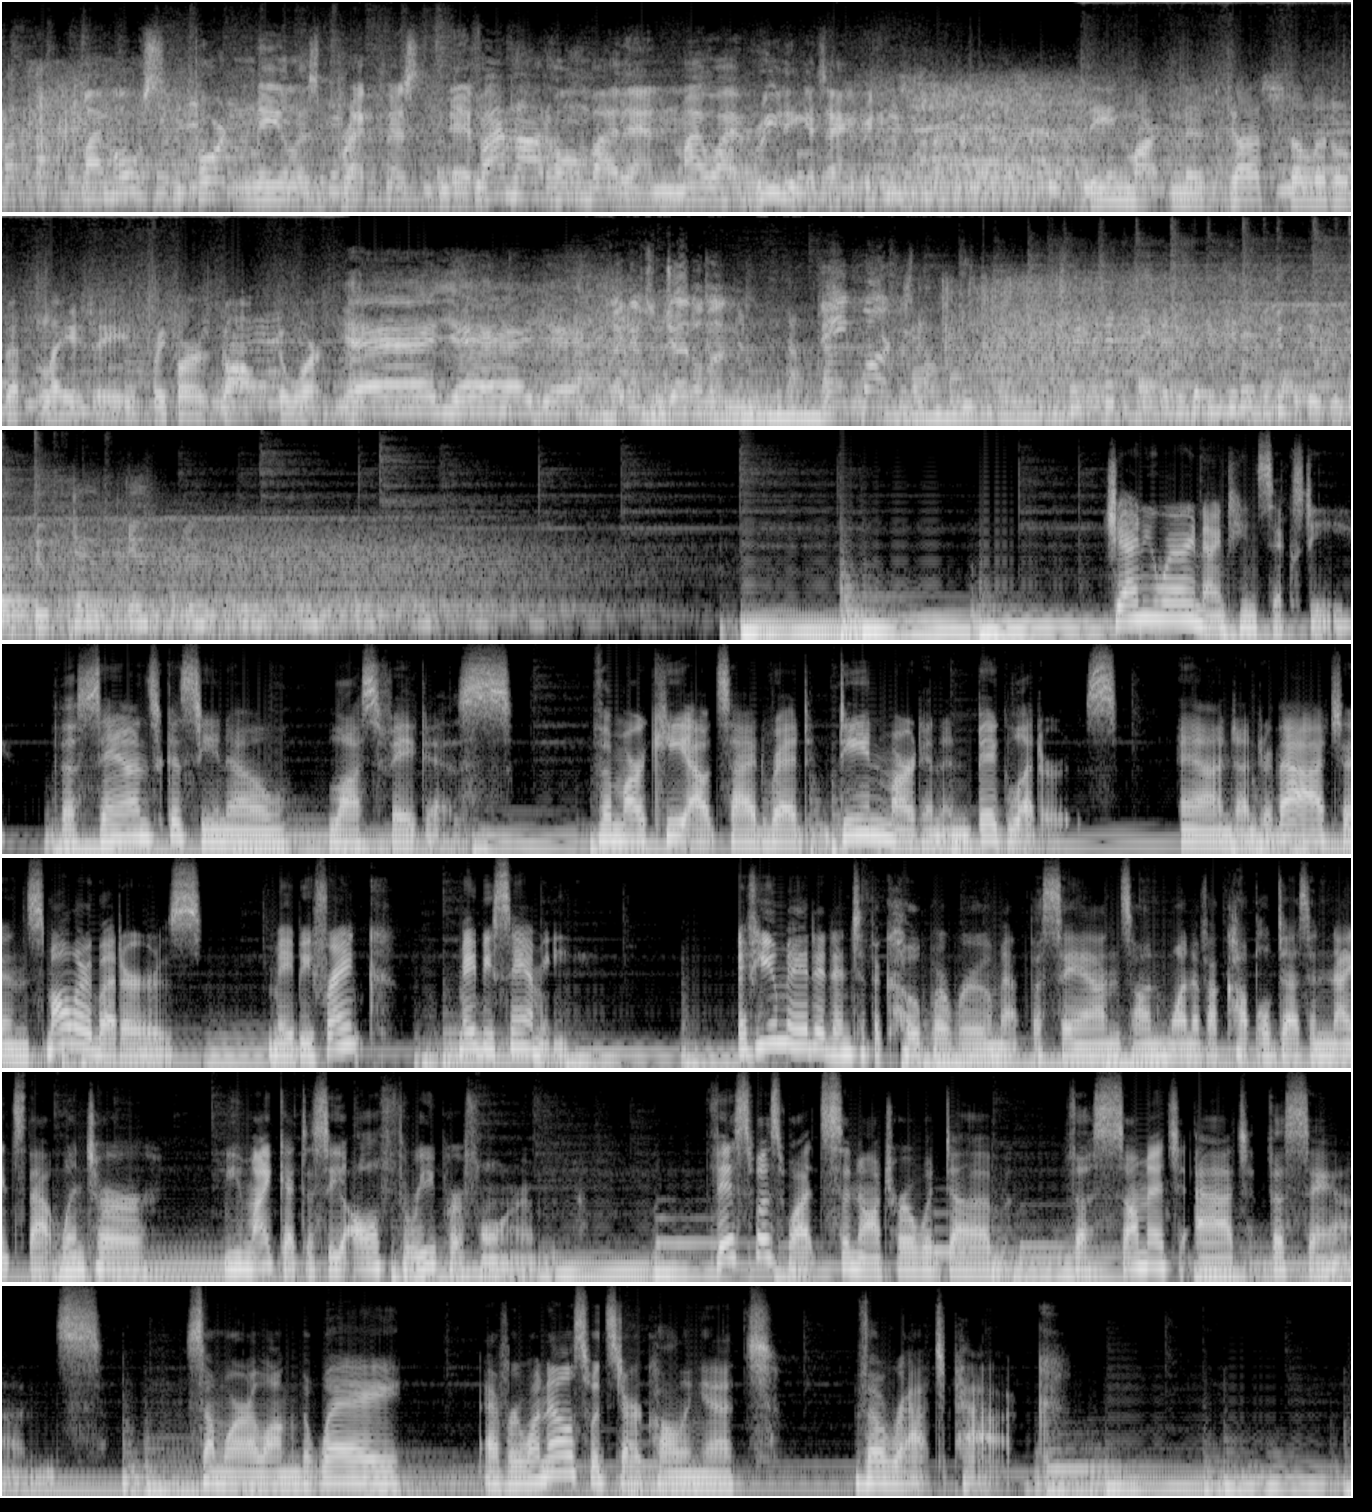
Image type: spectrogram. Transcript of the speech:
My most important meal is breakfast. If I'm not home by then, my wife really gets angry. Dean Martin is just a little bit lazy. Prefers golf to work. Yeah, yeah, yeah. Ladies and gentlemen, Dean Martin. January 1960, the Sands Casino, Las Vegas. The marquee outside read Dean Martin in big letters. And under that, in smaller letters, maybe Frank, maybe Sammy. If you made it into the Copa room at the Sands on one of a couple dozen nights that winter, you might get to see all three perform. This was what Sinatra would dub the summit at the Sands. Somewhere along the way, everyone else would start calling it the Rat Pack.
